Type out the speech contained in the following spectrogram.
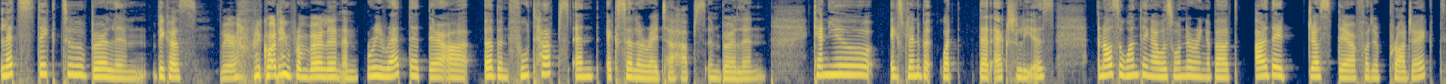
Let's stick to Berlin because we're recording from Berlin and we read that there are urban food hubs and accelerator hubs in Berlin. Can you explain a bit what that actually is? And also one thing I was wondering about, are they just there for the project?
